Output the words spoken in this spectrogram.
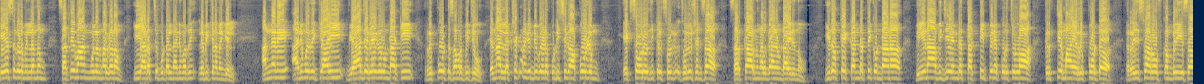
കേസുകളുമില്ലെന്നും സത്യവാങ്മൂലം നൽകണം ഈ അടച്ചുപൂട്ടലിന് അനുമതി ലഭിക്കണമെങ്കിൽ. അങ്ങനെ അനുമതിക്കായി വ്യാജരേഖകൾ ഉണ്ടാക്കി റിപ്പോർട്ട് സമർപ്പിച്ചു. എന്നാൽ ലക്ഷക്കണക്കിന് രൂപയുടെ കുടിശ്ശിക അപ്പോഴും എക്സോളജിക്കൽ സൊല്യൂഷൻസ് സർക്കാരിന് നൽകാനുണ്ടായിരുന്നു. ഇതൊക്കെ കണ്ടെത്തിക്കൊണ്ടാണ് വീണ വിജയന്റെ തട്ടിപ്പിനെ കുറിച്ചുള്ള കൃത്യമായ റിപ്പോർട്ട്. രജിസ്ട്രാർ ഓഫ് കമ്പനീസ്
